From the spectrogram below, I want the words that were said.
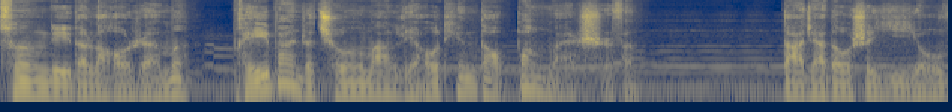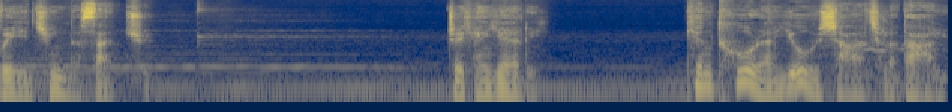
村里的老人们陪伴着邱恩妈聊天到傍晚时分，大家都是意犹未尽的散去。这天夜里，天突然又下起了大雨，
